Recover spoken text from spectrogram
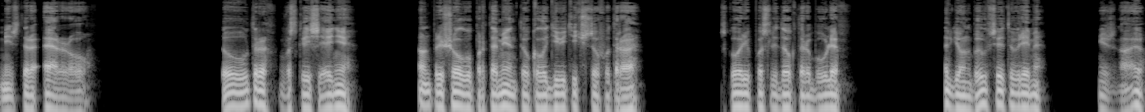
мистера Эрроу?» то утро, в воскресенье, он пришел в апартаменты около девяти часов утра, вскоре после доктора Буля. А где он был все это время? Не знаю.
